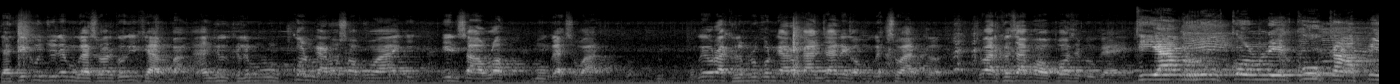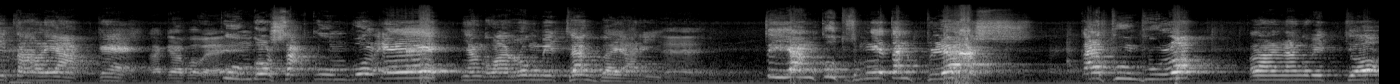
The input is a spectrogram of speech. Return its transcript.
Dadi kuncine munggah swarga iki gampang. Angger gelem rukun karo sapa wae iki insyaallah munggah swarga. Kowe ora gelem rukun karo kancane kok munggah swarga. Swarga sapa apa sing munggah? Tiang rukun niku kapitale akeh. Akeh apa wae? Kumpul sak kumpul eh nyang warung medang bayari. Eh, Tiang kudu semengetan blas. Kala bumbulok lanang wedok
